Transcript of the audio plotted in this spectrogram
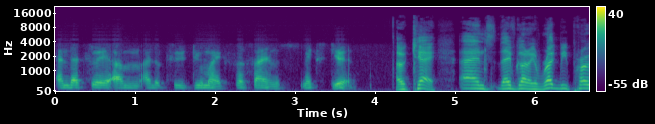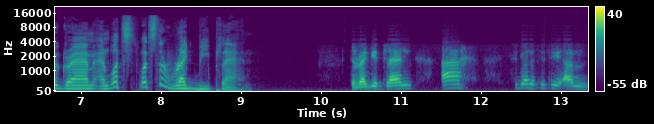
and that's where um, I look to do my exercise science next year. Okay, and they've got a rugby program. And what's what's the rugby plan? The rugby plan, ah, uh, to be honest with you, um,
